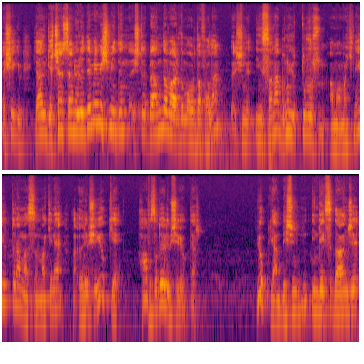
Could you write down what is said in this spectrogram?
Ya şey gibi. Ya geçen sen öyle dememiş miydin? İşte ben de vardım orada falan. E Şimdi insana bunu yutturursun ama makineye yutturamazsın. Makine "Lan öyle bir şey yok ki. Hafızada öyle bir şey yok der. Yok yani 5. indeksi daha önce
